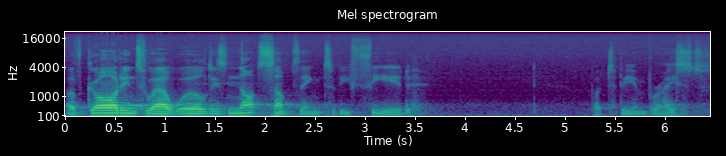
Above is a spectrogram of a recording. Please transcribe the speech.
of God into our world is not something to be feared, but to be embraced.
